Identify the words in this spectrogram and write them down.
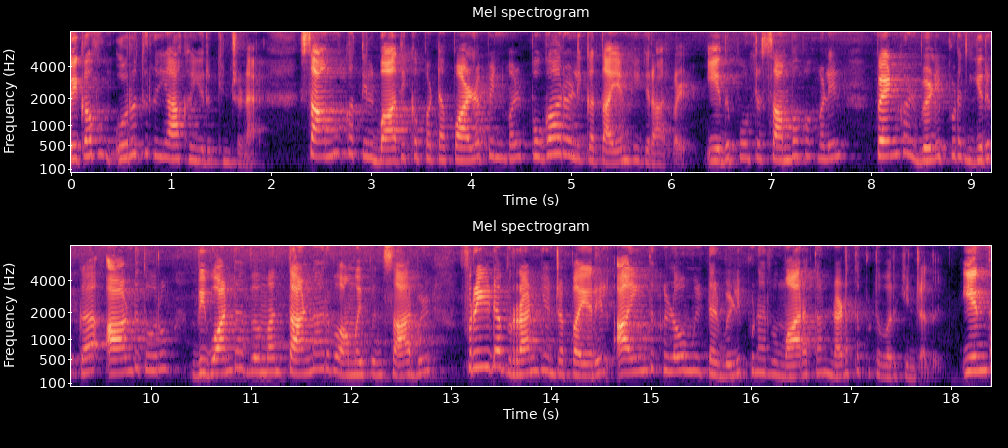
மிகவும் உறுதுணையாக இருக்கின்றனர். சமூகத்தில் பாதிக்கப்பட்ட பழப்பெண்கள் புகார் அளிக்க தயங்குகிறார்கள். இதுபோன்ற சம்பவங்களில் பெண்கள் விழிப்புடன் இருக்க ஆண்டுதோறும் தி ஒண்டர் விமன் தன்னார்வ அமைப்பின் சார்பில் ஃப்ரீடம் ரன் என்ற பெயரில் ஐந்து கிலோமீட்டர் விழிப்புணர்வு மாரத்தான் நடத்தப்பட்டு வருகின்றது. இந்த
